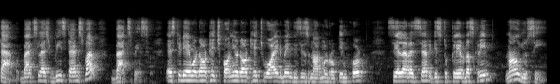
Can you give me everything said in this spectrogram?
tab. Backslash b stands for backspace stdio.h conio.h void main this is normal routine code. Clrscr it is to clear the screen. Now you see.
